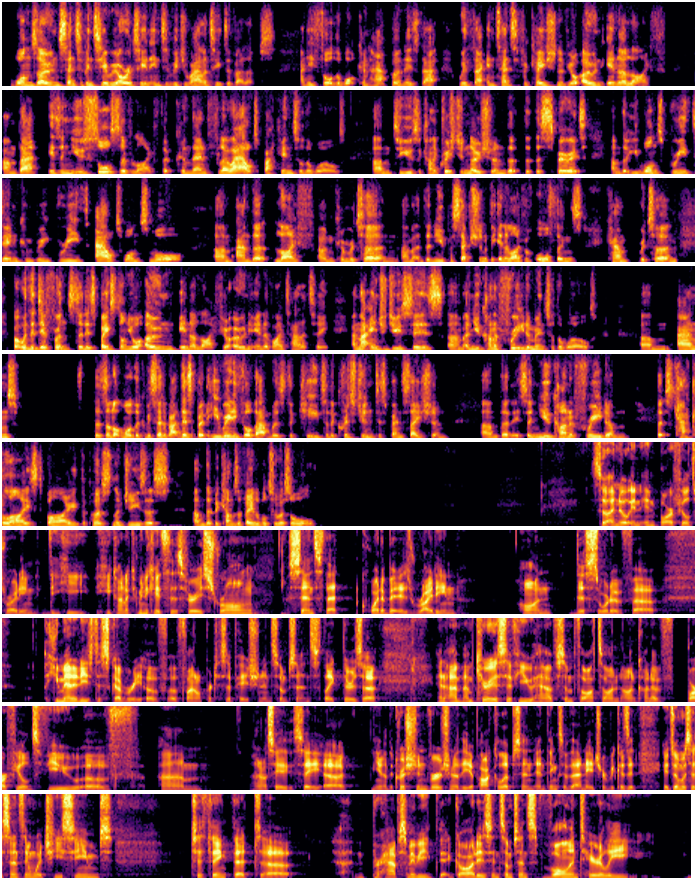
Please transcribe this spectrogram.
one's own sense of interiority and individuality develops. And he thought that what can happen is that with that intensification of your own inner life, um, that is a new source of life that can then flow out back into the world. Um, to use a kind of Christian notion that, that the spirit um, that you once breathed in can be breathed out once more, um, and that life um, can return. Um, the new perception of the inner life of all things can return, but with the difference that it's based on your own inner life, your own inner vitality, and that introduces um, a new kind of freedom into the world. and there's a lot more that could be said about this, but he really thought that was the key to the Christian dispensation, um, that it's a new kind of freedom that's catalyzed by the person of Jesus um, that becomes available to us all. So I know in, in Barfield's writing, the, he he kind of communicates this very strong sense that quite a bit is writing on this sort of uh, humanity's discovery of, of final participation in some sense. Like there's a, and I'm, I'm curious if you have some thoughts on, on kind of Barfield's view of, um, I don't know, say, say, uh, you know, the Christian version of the apocalypse and, and things of that nature, because it, it's almost a sense in which he seems to think that, uh, perhaps maybe that God is in some sense voluntarily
